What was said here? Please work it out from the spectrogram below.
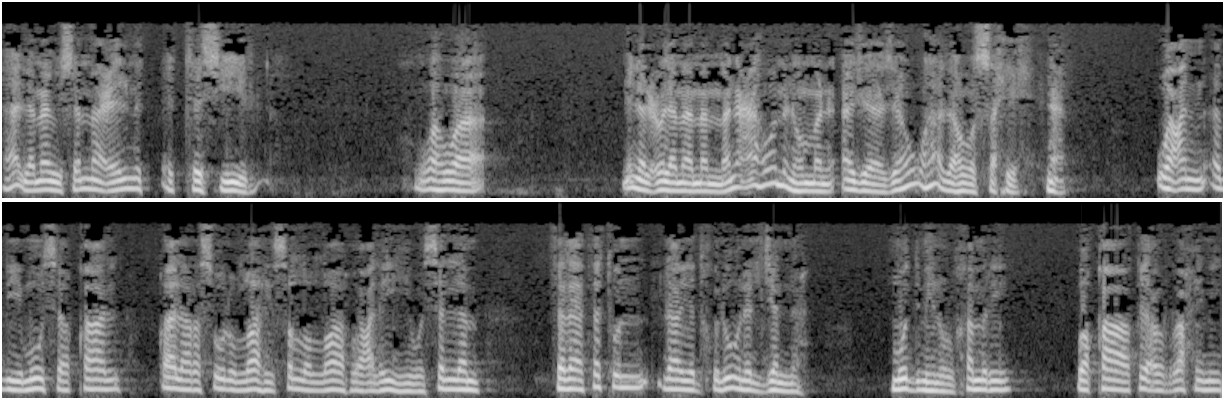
هذا ما يسمى علم التسيير وهو من العلماء من منعه ومنهم من أجازه وهذا هو الصحيح. نعم. وعن أبي موسى قال قال رسول الله صلى الله عليه وسلم ثلاثة لا يدخلون الجنة مدمن الخمر وقاطع الرحم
